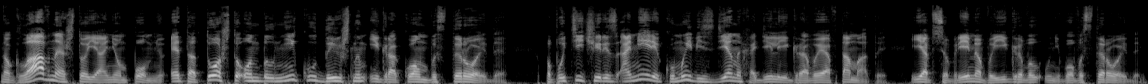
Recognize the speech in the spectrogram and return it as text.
Но главное, что я о нем помню, это то, что он был никудышным игроком в астероиды. По пути через Америку мы везде находили игровые автоматы, я все время выигрывал у него в астероиды.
